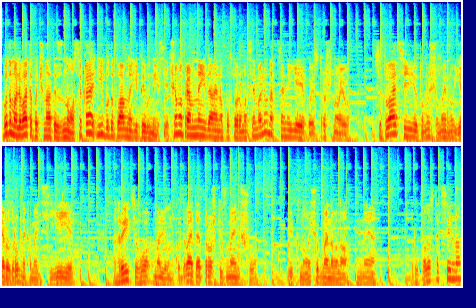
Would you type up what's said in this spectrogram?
Буду малювати починати з носика і буду плавно йти вниз. Якщо ми прям не ідеально повторимо цей малюнок, це не є якоюсь страшною ситуацією, тому що ми ну, є розробниками цієї гри цього малюнку. Давайте я трошки зменшу вікно, щоб в мене воно не рухалось так сильно.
